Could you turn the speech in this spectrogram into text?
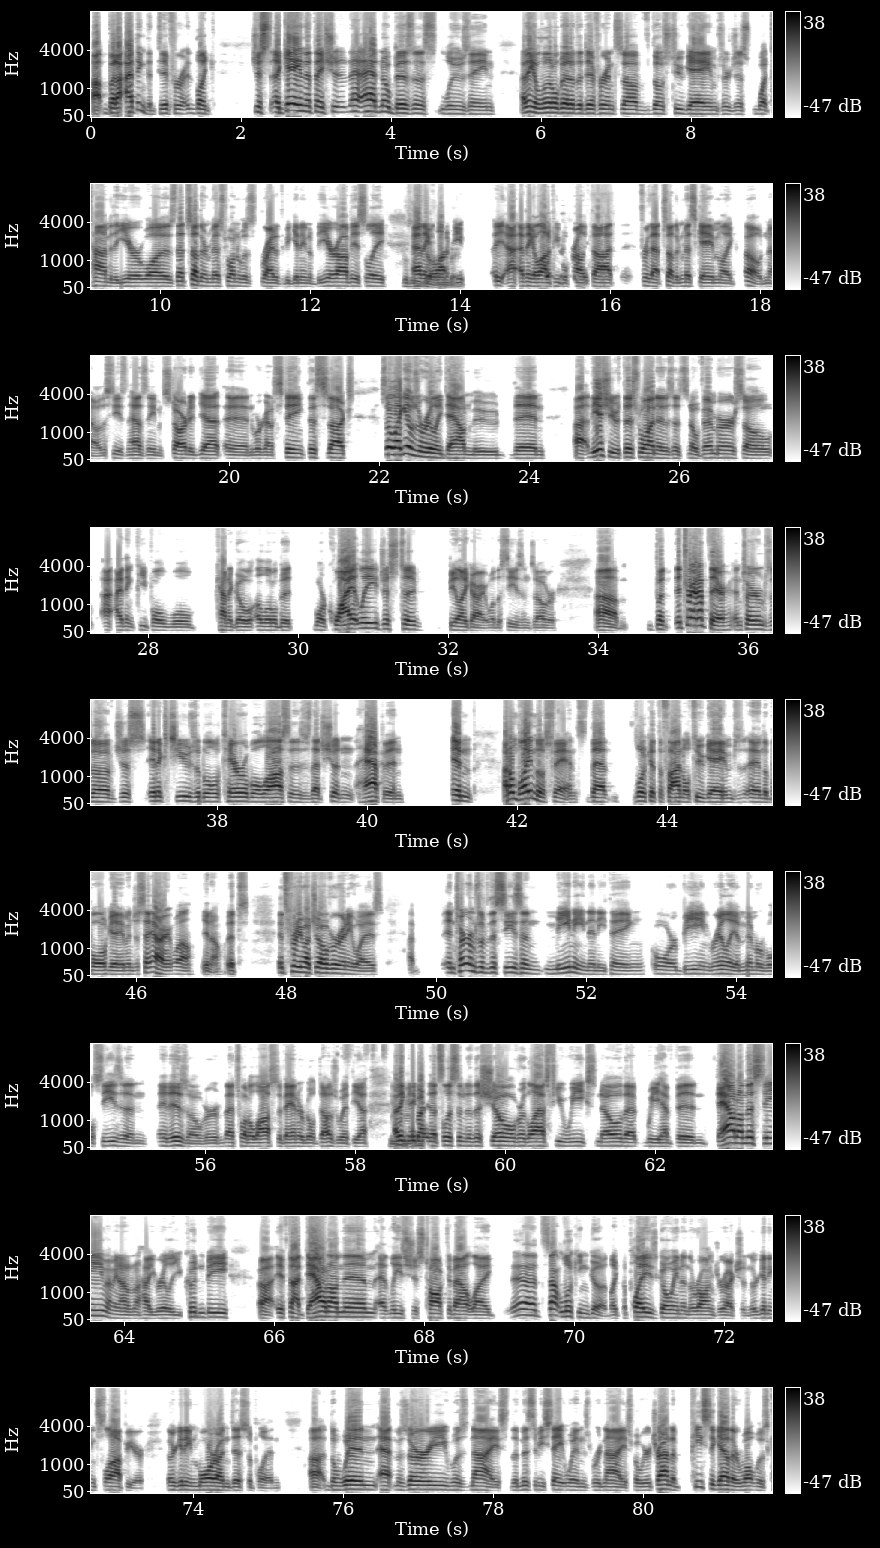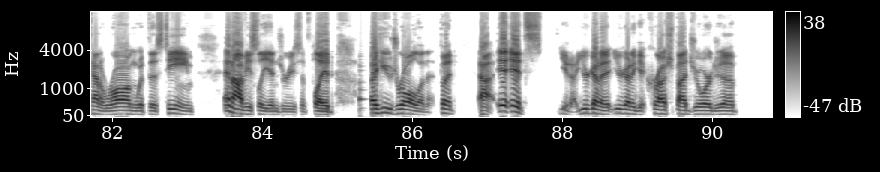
Uh, but I think the different, like, just a game that they should had no business losing. I think a little bit of the difference of those two games or just what time of the year it was. That Southern Miss one was right at the beginning of the year, obviously. I think a lot of people. I think a lot of people probably thought for that Southern Miss game, like, oh no, the season hasn't even started yet, and we're gonna stink. This sucks. So like, it was a really down mood. Then uh, the issue with this one is it's November, so I, I think people will kind of go a little bit more quietly just to be like, all right, well, the season's over. Um, but it's right up there in terms of just inexcusable, terrible losses that shouldn't happen. And I don't blame those fans that look at the final two games and the bowl game and just say, all right, well, you know, it's it's pretty much over anyways in terms of this season meaning anything or being really a memorable season, it is over. That's what a loss to Vanderbilt does with you. Mm-hmm. I think Mhm. anybody that's listened to this show over the last few weeks know that we have been down on this team. I mean, I don't know how you really you couldn't be, uh, if not down on them, at least just talked about like eh, it's not looking good. Like the plays going in the wrong direction. They're getting sloppier. They're getting more undisciplined. Uh, the win at Missouri was nice. The Mississippi State wins were nice, but we were trying to piece together what was kind of wrong with this team, and obviously injuries have played a huge role in it. But uh, it, it's you know you're gonna you're gonna get crushed by Georgia.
